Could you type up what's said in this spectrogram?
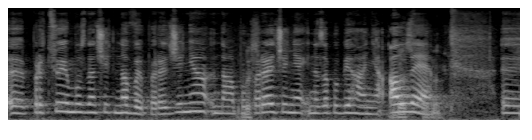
Е, Працюємо, значить, на випередження, на попередження і на запобігання. Але е,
